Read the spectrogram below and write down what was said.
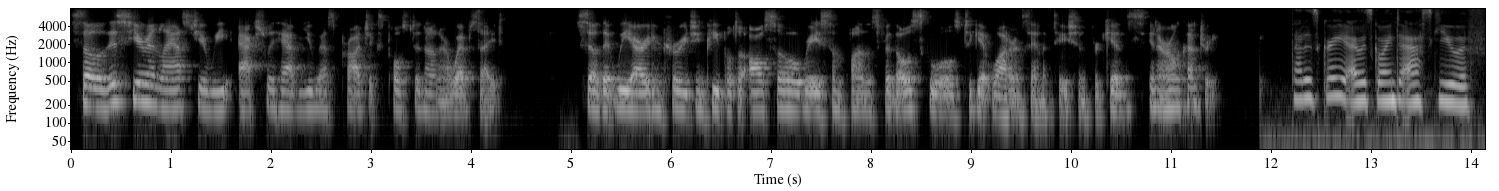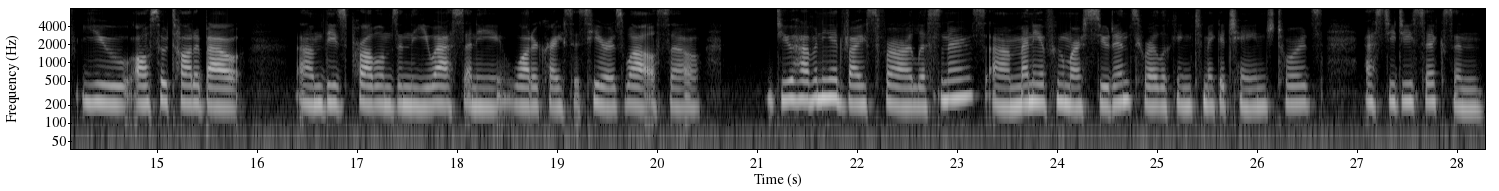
so this year and last year, we actually have US projects posted on our website so that we are encouraging people to also raise some funds for those schools to get water and sanitation for kids in our own country. That is great. I was going to ask you if you also taught about um, these problems in the US, any water crisis here as well. So, do you have any advice for our listeners, um, many of whom are students who are looking to make a change towards SDG 6 and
